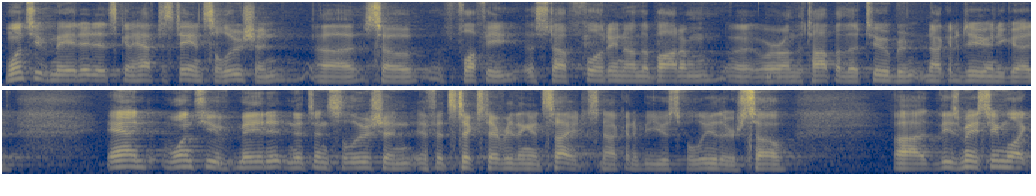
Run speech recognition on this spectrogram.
Once you've made it, it's going to have to stay in solution. Uh, so fluffy stuff floating on the bottom uh, or on the top of the tube not going to do you any good. And once you've made it and it's in solution, if it sticks to everything in sight, it's not going to be useful either. So uh, these may seem like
